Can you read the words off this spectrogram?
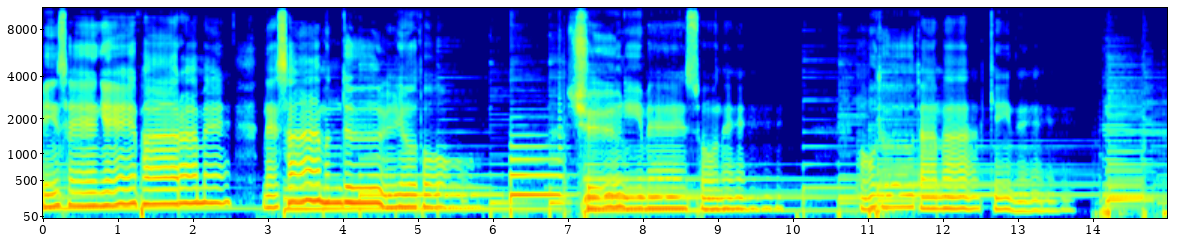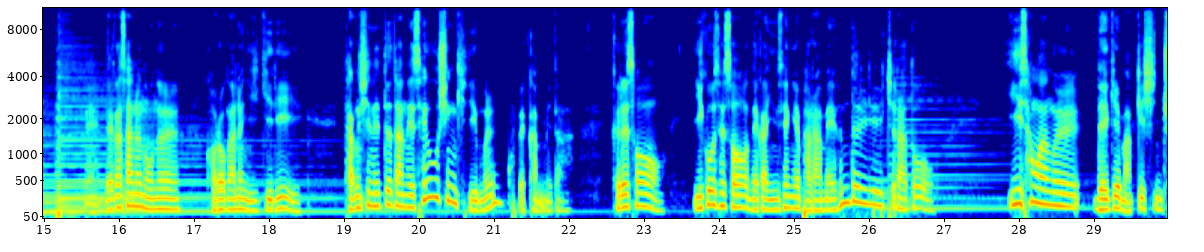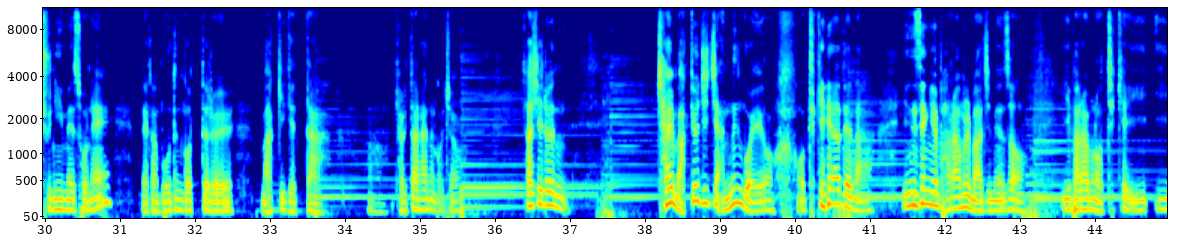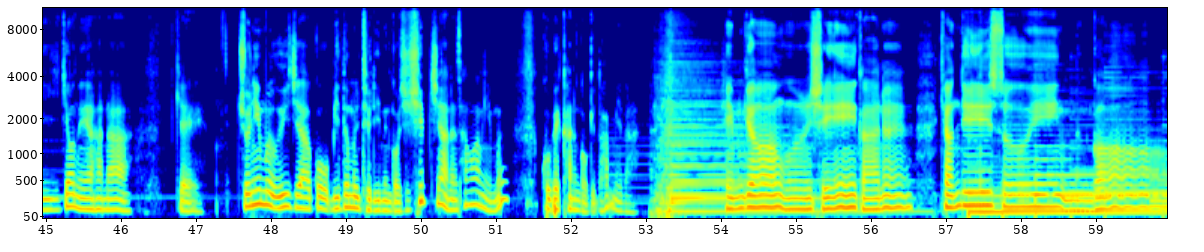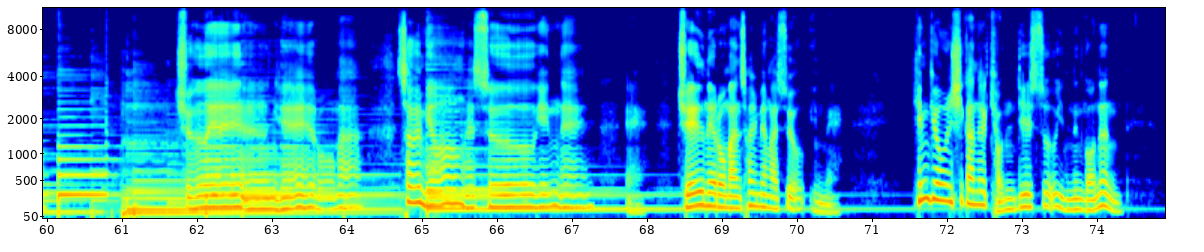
인생의 바람에 내 삶은 들려도 주님의 손에 모두 다 맡기네. 네, 내가 사는 오늘 걸어가는 이 길이 당신의 뜻 안에 세우신 길임을 고백합니다. 그래서 이곳에서 내가 인생의 바람에 흔들릴지라도 이 상황을 내게 맡기신 주님의 손에 내가 모든 것들을 맡기겠다 어, 결단하는 거죠. 사실은 잘 맡겨지지 않는 거예요. 어떻게 해야 되나 인생의 바람을 맞으면서 이 바람을 어떻게 이, 이겨내야 하나 이렇게 주님을 의지하고 믿음을 드리는 것이 쉽지 않은 상황임을 고백하는 거기도 합니다. 힘겨운 시간을 견딜 수 있는 것 주의 은혜로만 설명할 수 있네. 예, 주의 은혜로만 설명할 수 있네. 힘겨운 시간을 견딜 수 있는 거는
